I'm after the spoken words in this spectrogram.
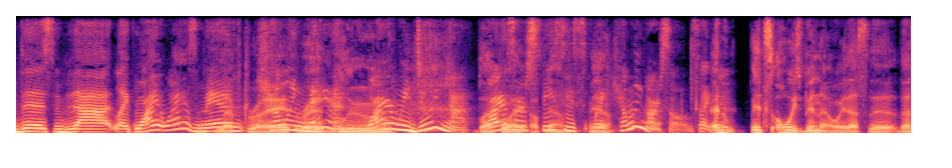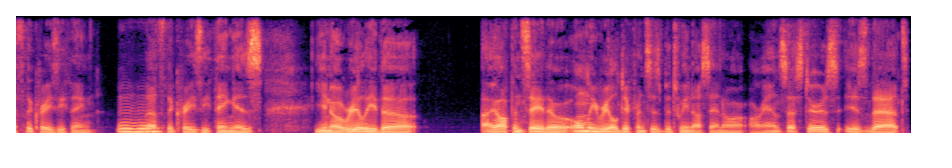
this, that. Like, why, why is man Left, right, killing red, man? blue, why are we doing that? black, why is our white, up, down. species like Yeah. killing ourselves? Like, and it's always been that way that's the that's the crazy thing Mm-hmm. that's the crazy thing is you know really the i often say the only real differences between us and our, our ancestors is that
